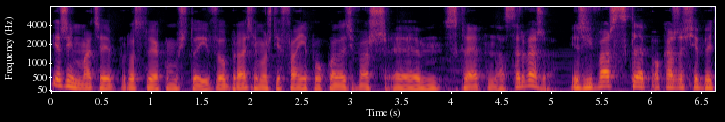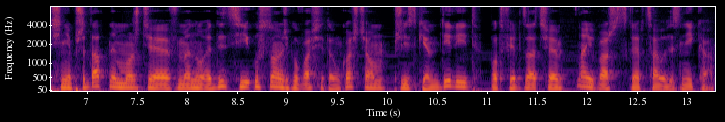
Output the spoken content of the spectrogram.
Jeżeli macie po prostu jakąś tutaj wyobraźnię, możecie fajnie poukładać wasz em, sklep na serwerze. Jeżeli wasz sklep okaże się być nieprzydatny, możecie w menu edycji usunąć go właśnie tą kością, przyciskiem delete, potwierdzacie, no i wasz sklep cały znika.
